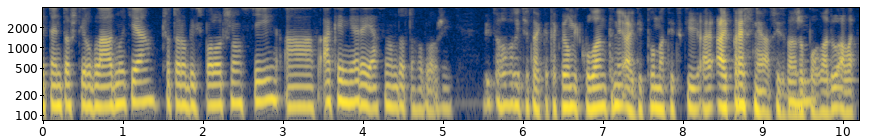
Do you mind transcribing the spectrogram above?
je tento štýl vládnutia, čo to robí v spoločnosti a v akej miere ja sa mám do toho vložiť. Vy to hovoríte tak, tak veľmi kulantne, aj diplomaticky, aj, aj presne asi z vášho mm. pohľadu, ale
